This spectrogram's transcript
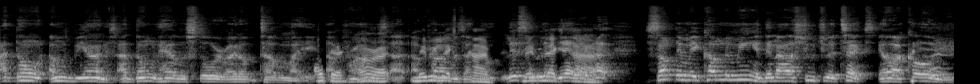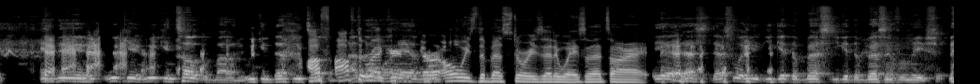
I don't. I'm gonna be honest. I don't have a story right off the top of my head. Okay, all right. I, I Maybe next time. Listen, Maybe next yeah, time. Like, something may come to me, and then I'll shoot you a text or I'll call you and then we can we can talk about it. We can definitely talk. Off, off the record, there are always the best stories anyway, so that's all right. Yeah, that's that's where you, you get the best. You get the best information.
